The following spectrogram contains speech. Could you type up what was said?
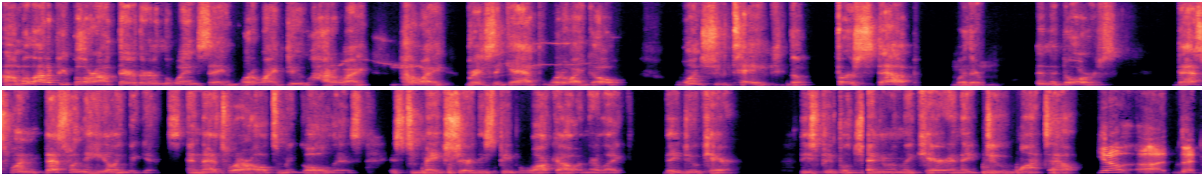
Um, a lot of people are out there, they're in the wind saying, what do I do? How do I, how do I bridge the gap? Where do I go? once you take the first step, whether mm-hmm. in the doors, that's when that's when the healing begins. And that's what our ultimate goal is, is to make sure these people walk out and they're like, they do care. These people genuinely care and they do want to help. You know, uh, that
